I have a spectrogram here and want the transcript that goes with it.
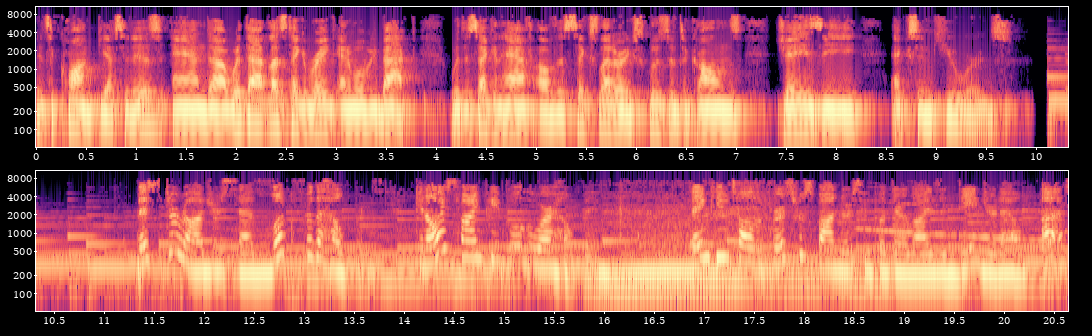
It's a quonk, yes it is. And uh, with that, let's take a break and we'll be back with the second half of the six letter exclusive to Collins J, Z, X, and Q words. Mr. Rogers said, look for the helpers. You can always find people who are helping. Thank you to all the first responders who put their lives in danger to help us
